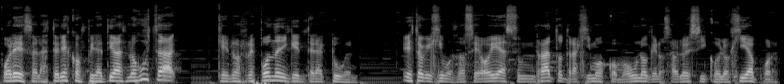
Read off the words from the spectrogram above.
Por eso, las teorías conspirativas nos gusta que nos respondan y que interactúen. Esto que dijimos, no sé, hoy hace un rato trajimos como uno que nos habló de psicología por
